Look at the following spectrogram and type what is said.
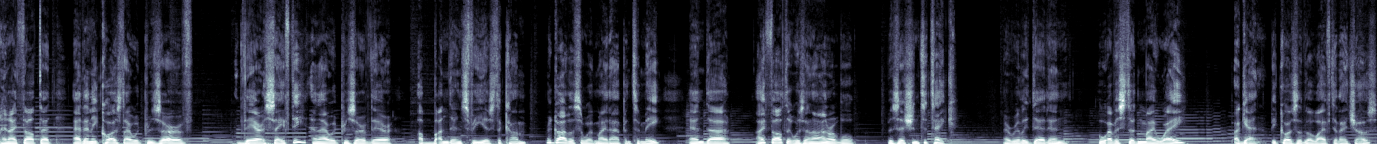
And I felt that at any cost, I would preserve their safety and I would preserve their abundance for years to come, regardless of what might happen to me. And uh, I felt it was an honorable position to take. I really did. And whoever stood in my way, again, because of the life that I chose,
